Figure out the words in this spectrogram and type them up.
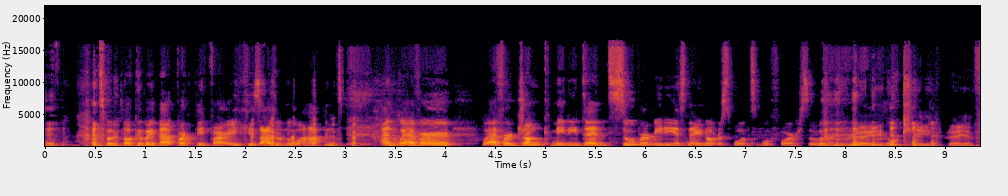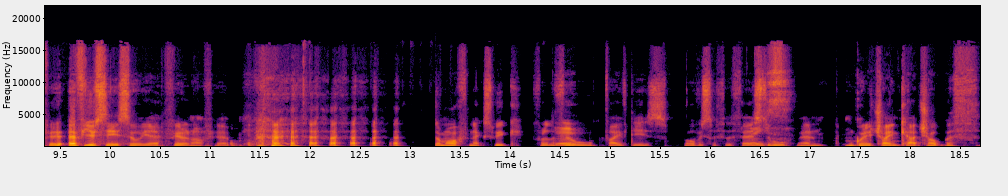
I don't talk about that birthday party because I don't know what happened. And whatever whatever drunk Mary did, sober Mary is now not responsible for. So right, okay, right. If, you say so, yeah, fair enough. Yeah. I'm off next week for the Yeah. full five days, obviously for the festival, Nice. and I'm going to try and catch up with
